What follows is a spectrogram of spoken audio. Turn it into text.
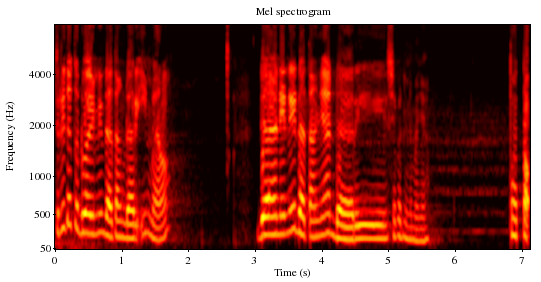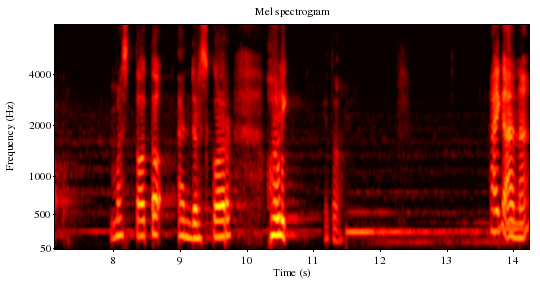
Cerita kedua ini datang dari email dan ini datangnya dari siapa nih namanya? Toto. Mas Toto underscore holik. Itu. Hai Kak Ana,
